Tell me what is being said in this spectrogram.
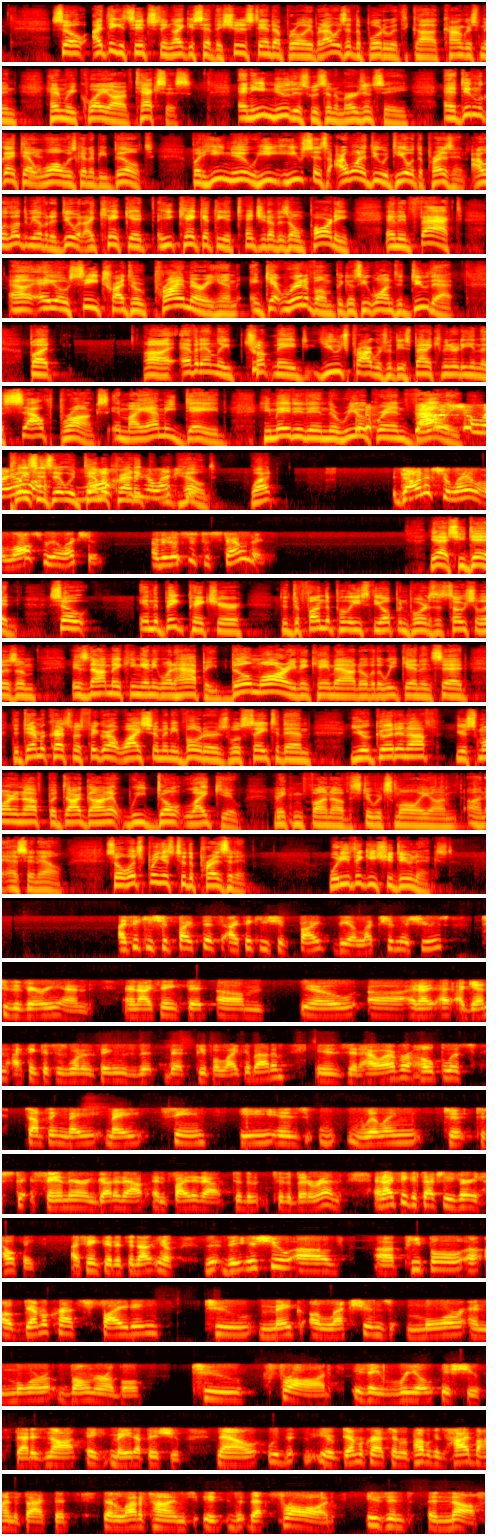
So I think it's interesting. Like you said, they should have stand up earlier. But I was at the border with uh, Congressman Henry Cuellar of Texas, and he knew this was an emergency, and it didn't look like that wall was going to be built. But he knew he he says I want to do a deal with the president. I would love to be able to do it. I can't get he can't get the attention of his own party, and in fact, uh, AOC tried to primary him and get rid of him because he wanted to do that. But uh, evidently, Trump made huge progress with the Hispanic community in the South Bronx, in Miami Dade. He made it in the Rio Grande Valley, places that were Democratic held. What? Donna Shalala lost re-election. I mean, that's just astounding. Yeah, she did. So, in the big picture, the defund the police, the open borders of socialism is not making anyone happy. Bill Maher even came out over the weekend and said the Democrats must figure out why so many voters will say to them, You're good enough, you're smart enough, but doggone it, we don't like you, making fun of Stuart Smalley on, on SNL. So, let's bring us to the president. What do you think he should do next? I think he should fight this. I think he should fight the election issues to the very end. And I think that, um, you know, uh, and I, I, again, I think this is one of the things that, that people like about him is that however hopeless something may may seem, he is willing to to st- stand there and gut it out and fight it out to the to the bitter end. And I think it's actually very healthy. I think that it's another, you know, the, the issue of uh, people uh, of Democrats fighting to make elections more and more vulnerable to fraud is a real issue. That is not a made up issue. Now, you know, Democrats and Republicans hide behind the fact that that a lot of times it, that fraud isn't enough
